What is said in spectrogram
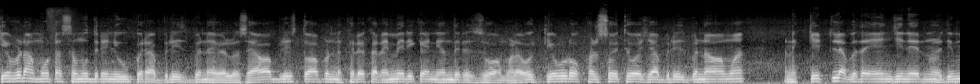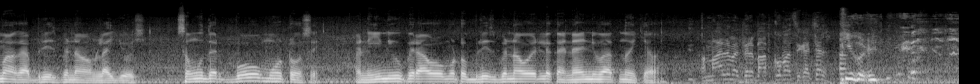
કેવડા મોટા સમુદ્રની ઉપર આ બ્રિજ બનાવેલો છે. આવા બ્રિજ તો આપણને ખરેખર અમેરિકાની અંદર જ જોવા મળે. હવે કેવડો ખર્ચો થયો છે આ બ્રિજ બનાવવામાં અને કેટલા બધા એન્જિનિયરનો દિમાગ આ બ્રિજ બનાવવામાં લાગ્યો છે. સમુદ્ર બહુ મોટો છે અને એની ઉપર આવો મોટો બ્રિજ બનાવો એટલે કાંઈ નાની વાત નહીં કહેવાય.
